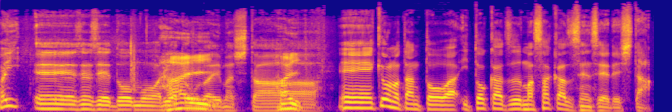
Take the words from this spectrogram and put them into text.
はい、えー、先生どうもありがとうございました。はいはい、えー、今日の担当は糸数正和先生でした。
